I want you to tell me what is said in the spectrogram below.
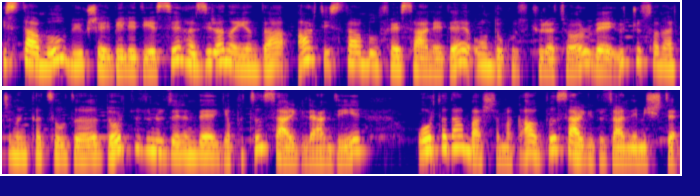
İstanbul Büyükşehir Belediyesi Haziran ayında Art İstanbul Fesane'de 19 küratör ve 300 sanatçının katıldığı 400'ün üzerinde yapıtın sergilendiği Ortadan Başlamak adlı sergi düzenlemişti.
